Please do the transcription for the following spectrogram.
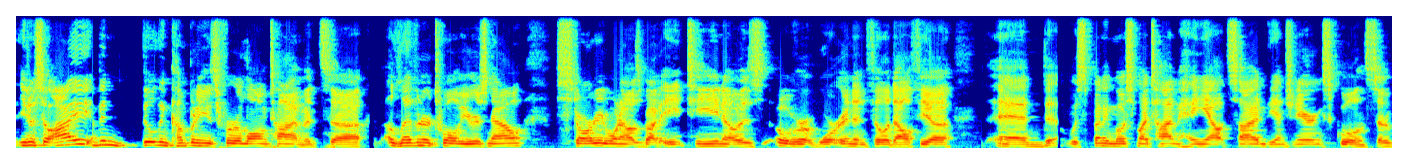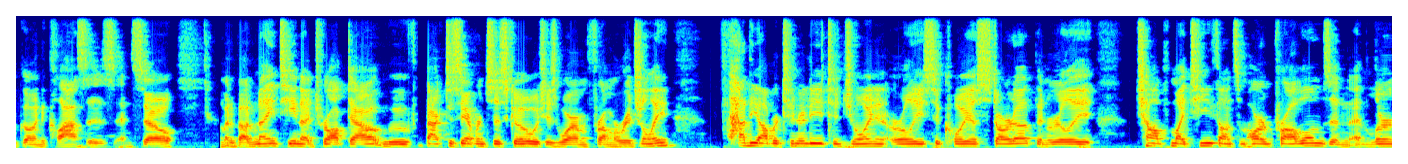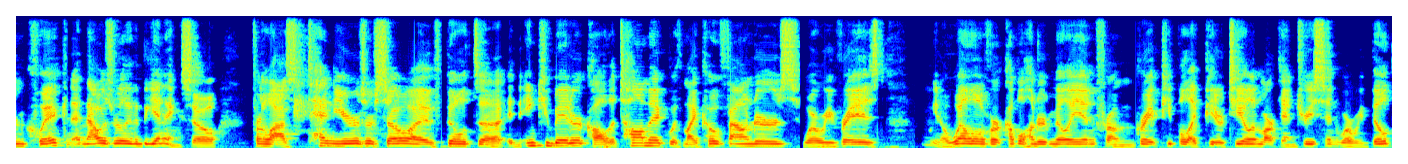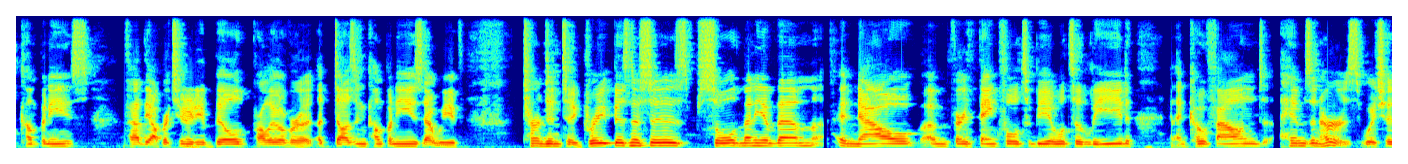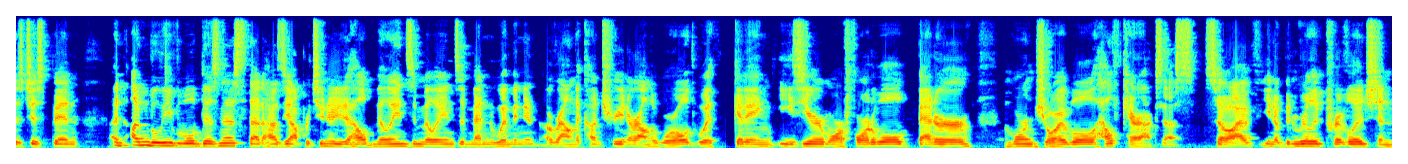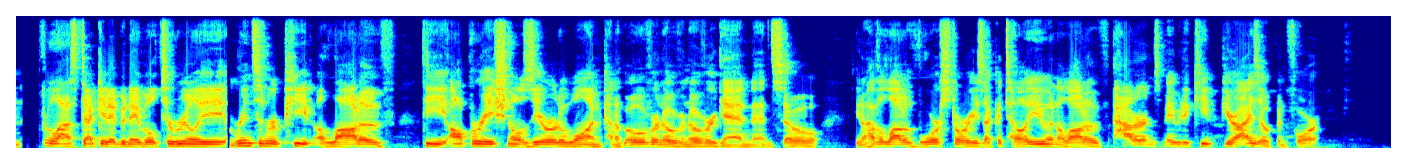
You know, so I've been building companies for a long time. It's uh, 11 or 12 years now. Started when I was about 18. I was over at Wharton in Philadelphia and was spending most of my time hanging outside the engineering school instead of going to classes. And so at about 19, I dropped out, moved back to San Francisco, which is where I'm from originally. Had the opportunity to join an early Sequoia startup and really chomp my teeth on some hard problems and, and learn quick. And that was really the beginning. So for the last 10 years or so, I've built uh, an incubator called Atomic with my co-founders, where we've raised you know well over a couple hundred million from great people like Peter Thiel and Marc Andreessen, where we build companies. I've had the opportunity to build probably over a, a dozen companies that we've turned into great businesses, sold many of them, and now I'm very thankful to be able to lead and co-found Hims and Hers, which has just been an unbelievable business that has the opportunity to help millions and millions of men and women around the country and around the world with getting easier, more affordable, better, more enjoyable healthcare access. So I've, you know, been really privileged and for the last decade I've been able to really rinse and repeat a lot of the operational 0 to 1 kind of over and over and over again. And so, you know, have a lot of war stories I could tell you and a lot of patterns maybe to keep your eyes open for.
